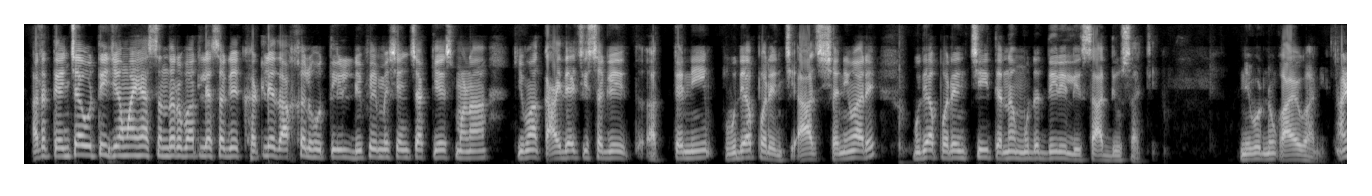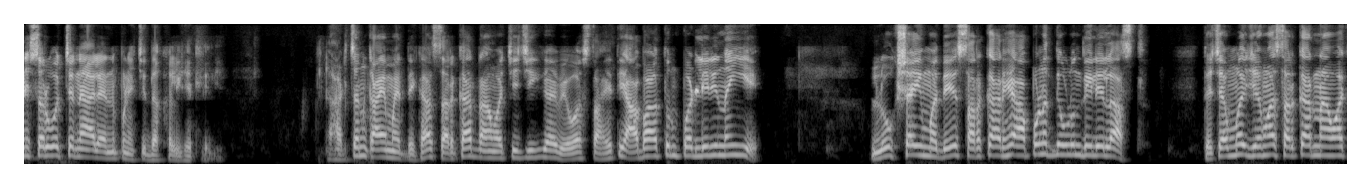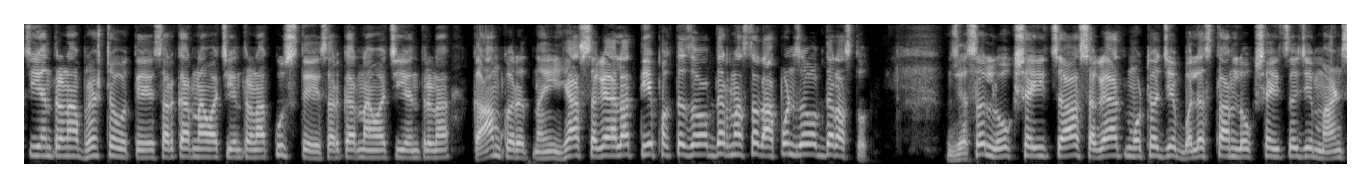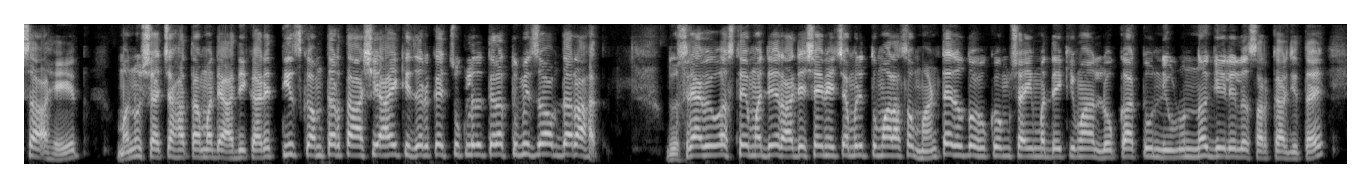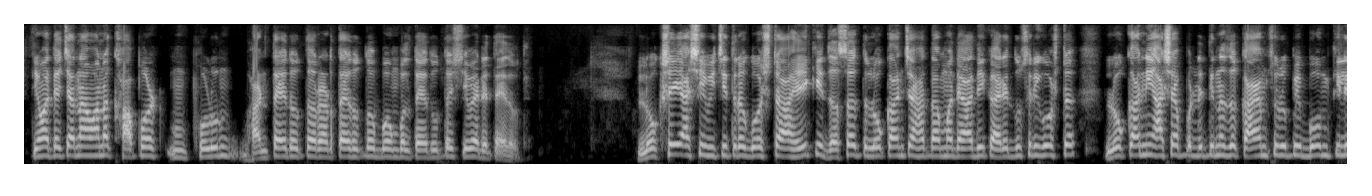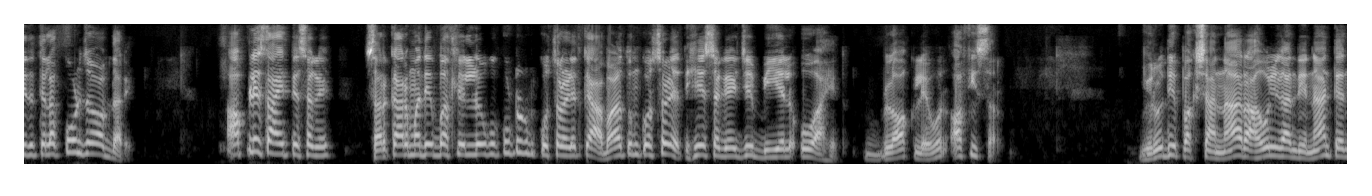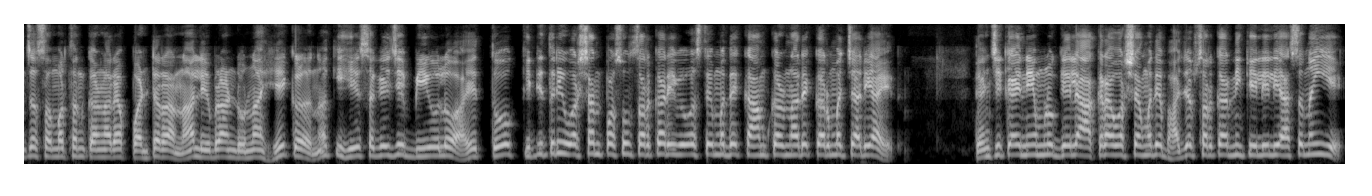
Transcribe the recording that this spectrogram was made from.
आता त्यांच्यावरती जेव्हा ह्या संदर्भातल्या सगळे खटले दाखल होतील डिफेमेशनच्या केस म्हणा किंवा कायद्याची सगळी त्यांनी उद्यापर्यंतची आज शनिवार आहे उद्यापर्यंतची त्यांना मुदत दिलेली सात दिवसाची. निवडणूक आयोगाने. आणि सर्वोच्च न्यायालयानं पण याची दखल घेतलेली. अडचण काय माहिती का? सरकार नावाची जी काय व्यवस्था आहे ती आभाळातून पडलेली नाहीये. लोकशाहीमध्ये सरकार हे आपणच निवडून दिलेलं असतं. त्याच्यामुळे जेव्हा सरकार नावाची यंत्रणा भ्रष्ट होते सरकार नावाची यंत्रणा कुसते सरकार नावाची यंत्रणा काम करत नाही ह्या सगळ्याला ते फक्त जबाबदार नसतात आपण जबाबदार असतो. जसं लोकशाहीचा सगळ्यात मोठं जे बलस्थान लोकशाहीचं जे माणसं आहेत मनुष्याच्या हातामध्ये अधिकार आहेत तीच कमतरता अशी आहे की जर काही चुकलं तर त्याला तुम्ही जबाबदार आहात. दुसऱ्या व्यवस्थेमध्ये राजेशाही ह्याच्यामध्ये तुम्हाला असं म्हणता येत होतं हुकुमशाहीमध्ये किंवा लोकातून निवडून न गेलेलं सरकार जिथं आहे तेव्हा त्याच्या नावानं खापट फोडून भांडता येत होतं रडता येत होतं बोंबलता येत होतं शिव्या देता येत होते लोकशाही अशी विचित्र गोष्ट आहे की जसं लोकांच्या हातामध्ये अधिकार आहे दुसरी गोष्ट लोकांनी अशा पद्धतीनं जर कायमस्वरूपी बोंब केली तर त्याला कोण जबाबदार आहे? आपलेच आहेत ते सगळे. सरकारमध्ये बसलेले लोक कुठून कोसळलेत का आभाळातून कोसळलेत हे सगळे जे बी एल ओ आहेत ब्लॉक लेव्हल ऑफिसर. विरोधी पक्षांना राहुल गांधींना त्यांचं समर्थन करणाऱ्या पंटरांना लिब्रांडोना हे कळणं की हे सगळे जे बीओलो आहेत तो कितीतरी वर्षांपासून सरकारी व्यवस्थेमध्ये काम करणारे कर्मचारी आहेत. त्यांची काही नेमणूक गेल्या अकरा वर्षामध्ये भाजप सरकारने केलेली असं नाहीये.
